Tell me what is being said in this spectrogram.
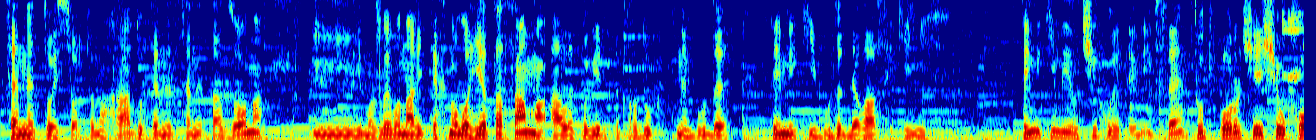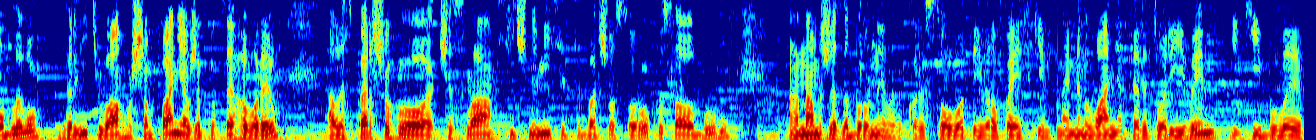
це не той сорт винограду, це не, це не та зона. І можливо навіть технологія та сама, але повірте, продукт не буде тим, який буде для вас якимось тим, яким ви очікуєте, і все. Тут поруч є ще у Коблево. Зверніть увагу, шампань, я вже про це говорив. Але з 1 числа січня місяця 26-го року, слава Богу, нам вже заборонили використовувати європейські найменування території вин, які були.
